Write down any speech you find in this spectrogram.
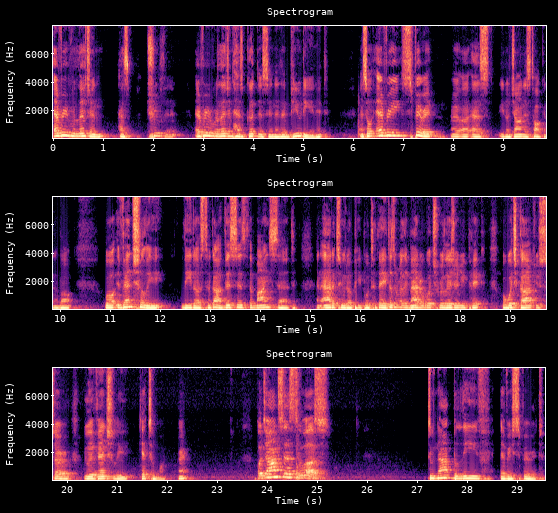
Every religion has truth in it. Every religion has goodness in it and beauty in it. And so every spirit, uh, uh, as you know, John is talking about, will eventually lead us to God. This is the mindset and attitude of people today. It doesn't really matter which religion you pick or which God you serve, you eventually get to one, right? But John says to us, do not believe every spirit.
